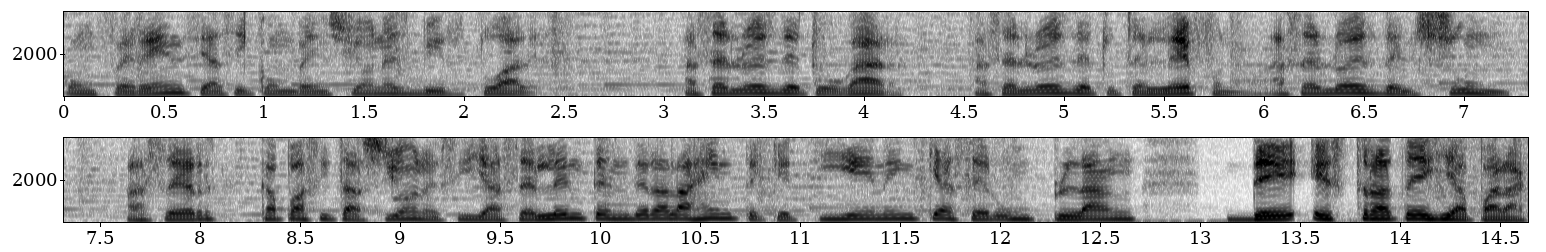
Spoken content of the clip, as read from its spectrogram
conferencias y convenciones virtuales. Hacerlo desde tu hogar, hacerlo desde tu teléfono, hacerlo desde el Zoom, hacer capacitaciones y hacerle entender a la gente que tienen que hacer un plan de estrategia para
